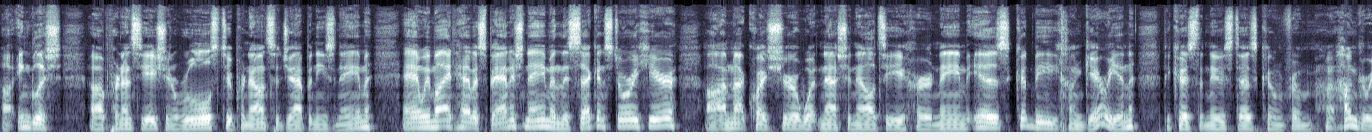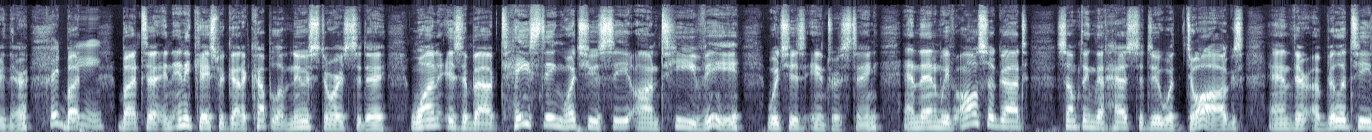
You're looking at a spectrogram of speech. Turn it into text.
uh, English uh, pronunciation rules to pronounce a Japanese name. And we might have a Spanish name in the second story here. Uh, I'm not quite sure what nationality her name is. Could be Hungarian because the news does come from Hungary there. Could but, be. But uh, in any case, we've got a couple of news stories today. One is about tasting what you see on TV, which is interesting. And then we've also got something that has to do with dogs and their ability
